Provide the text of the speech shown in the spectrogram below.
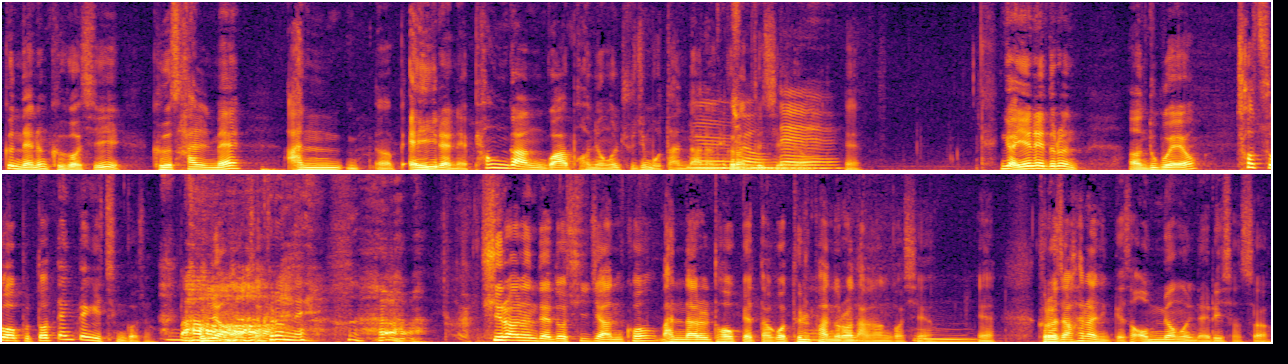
끝내는 그것이 그 삶의 안 어, 에이렌의 평강과 번영을 주지 못한다는 음, 그런 그렇죠. 뜻이에요. 네. 그러니까 얘네들은 어, 누구예요? 첫 수업부터 땡땡이 친 거죠. 불량학생. 아, 그렇네. 쉬라는데도 쉬지 않고 만나를 더 얻겠다고 들판으로 나간 것이에요. 예. 그러자 하나님께서 엄명을 내리셨어요.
